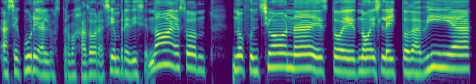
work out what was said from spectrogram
asegure a los trabajadoras. Siempre dice, no, eso no funciona, esto es, no es ley todavía.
